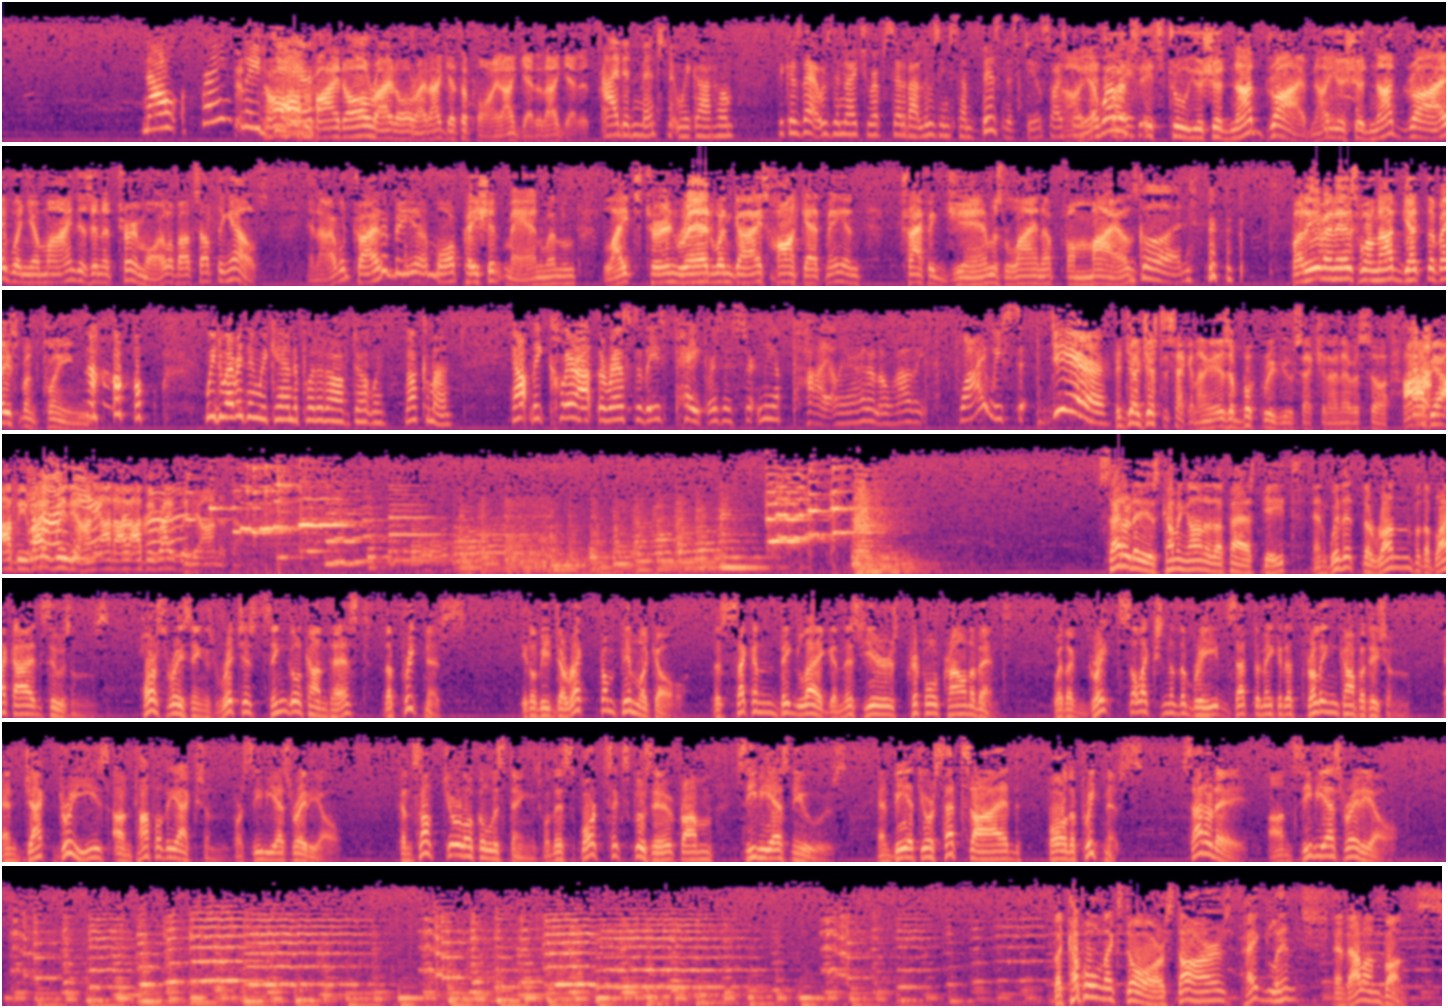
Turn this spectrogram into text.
Now, frankly, dear... all right, all right, all right. I get the point. I get it. I get it. I didn't mention it when we got home because that was the night you were upset about losing some business deal. So I suppose Oh, yeah. Well, it's it's true. You should not drive. Now, you should not drive when your mind is in a turmoil about something else. And I will try to be a more patient man when lights turn red, when guys honk at me, and traffic jams line up for miles. good. But even this will not get the basement clean. no, we do everything we can to put it off, don't we? Well, come on, help me clear out the rest of these papers. There's certainly a pile here. I don't know how they. Why we sit, dear. Hey, Just a second, honey. There's a book review section I never saw. I'll be, I'll be right on, with you, honey. I'll, I'll be right with you, honest. Saturday is coming on at a fast gait, and with it the run for the black-eyed Susans. Horse racing's richest single contest, the Preakness. It'll be direct from Pimlico, the second big leg in this year's Triple Crown event, with a great selection of the breed set to make it a thrilling competition, and Jack Drees on top of the action for CBS Radio. Consult your local listings for this sports exclusive from CBS News, and be at your set side for the Preakness. Saturday on CBS Radio. The Couple Next Door stars Peg Lynch and Alan Bunce.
